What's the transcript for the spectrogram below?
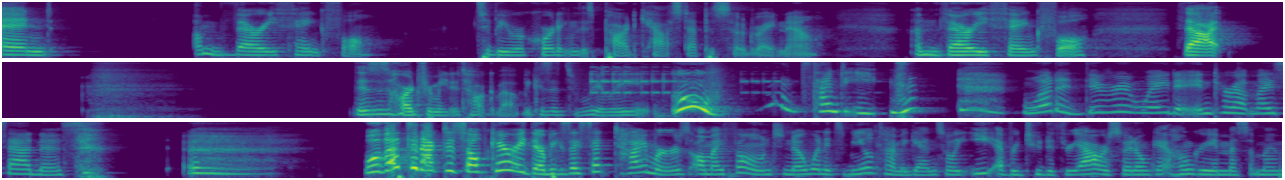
and i'm very thankful to be recording this podcast episode right now. I'm very thankful that this is hard for me to talk about because it's really ooh, it's time to eat. what a different way to interrupt my sadness. well, that's an act of self-care right there because I set timers on my phone to know when it's mealtime again so I eat every 2 to 3 hours so I don't get hungry and mess up my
